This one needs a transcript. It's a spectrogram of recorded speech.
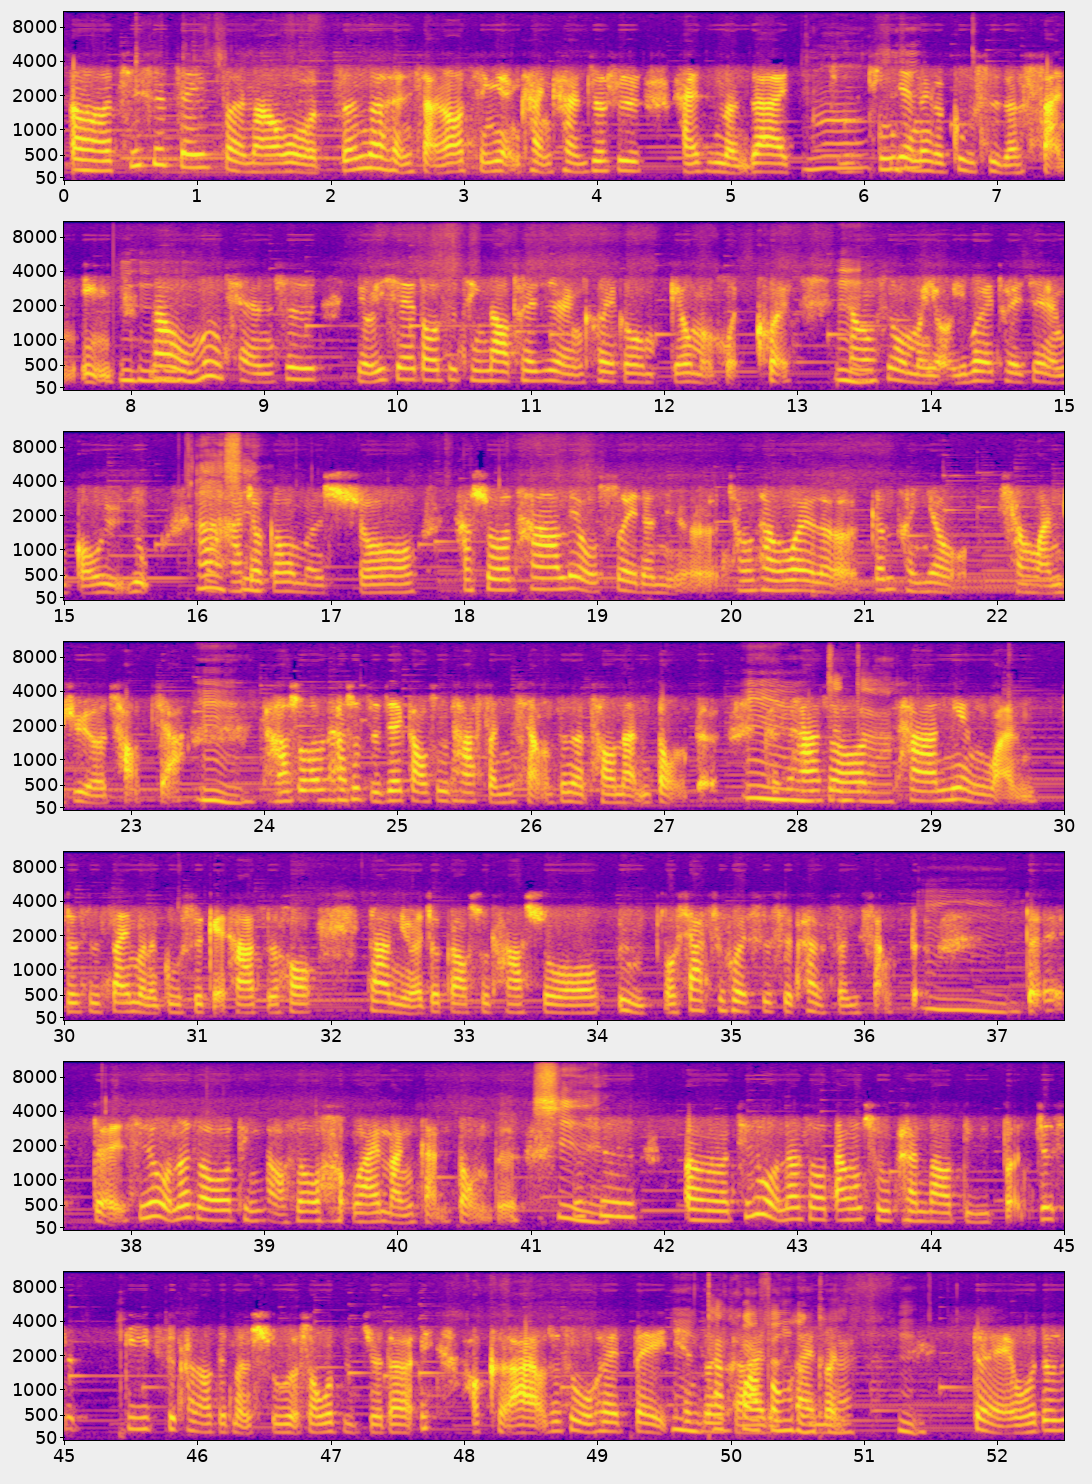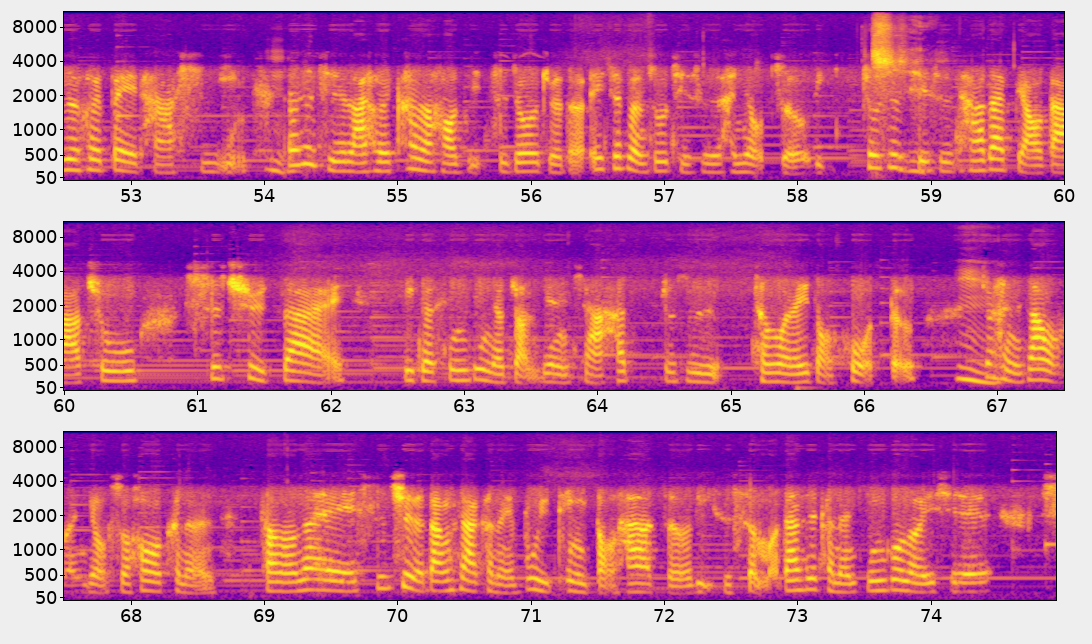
呃，其实这一本呢、啊，我真的很想要亲眼看看，就是孩子们在就是听见那个故事的反应。嗯、那我目前是有一些都是听到推荐人会给我给我们回馈，像是我们有一位推荐人狗语录，嗯、那他就跟我们说。他说，他六岁的女儿常常为了跟朋友抢玩具而吵架。嗯，他说，他说直接告诉他分享，真的超难懂的。嗯，可是他说，他念完就是 Simon 的故事给他之后，他女儿就告诉他说，嗯，我下次会试试看分享的。嗯，对对，其实我那时候听到的时候，我还蛮感动的。是，就是呃，其实我那时候当初看到第一本就是。第一次看到这本书的时候，我只觉得哎、欸，好可爱哦、喔！就是我会被天真可爱的 Simon，嗯，对我就是会被它吸引。嗯、但是其实来回看了好几次，就会觉得哎、欸，这本书其实很有哲理，就是其实他在表达出失去在一个心境的转变下，它就是成为了一种获得。嗯，就很像我们有时候可能。常常在失去的当下，可能也不一定懂它的哲理是什么，但是可能经过了一些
